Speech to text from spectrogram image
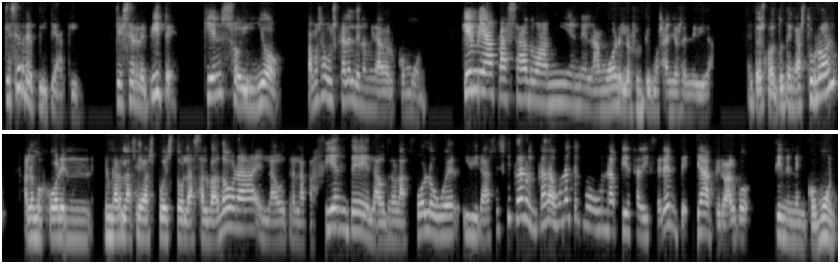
¿qué se repite aquí? ¿Qué se repite? ¿Quién soy yo? Vamos a buscar el denominador común. ¿Qué me ha pasado a mí en el amor en los últimos años de mi vida? Entonces, cuando tú tengas tu rol, a lo mejor en, una relación has puesto la salvadora, en la otra la paciente, en la otra la follower, y dirás, es que claro, en cada una tengo una pieza diferente, ya, pero algo tienen en común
